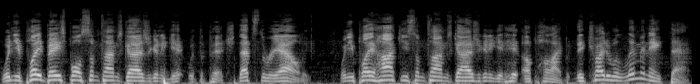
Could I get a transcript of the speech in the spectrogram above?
When you play baseball, sometimes guys are going to get hit with the pitch. That's the reality. When you play hockey, sometimes guys are going to get hit up high, but they try to eliminate that.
